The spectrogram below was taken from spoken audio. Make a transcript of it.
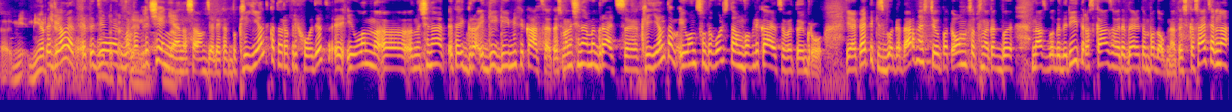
э, мерча. Это делает, это делает вовлечение, да. на самом деле, как бы клиент, который приходит, э, и он э, начинает, это игра, геймификация. То есть мы начинаем играть с клиентом, и он с удовольствием вовлекается в эту игру. И опять-таки с благодарностью потом, собственно, как бы нас благодарит, рассказывает и так далее и тому подобное. То есть касательно,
